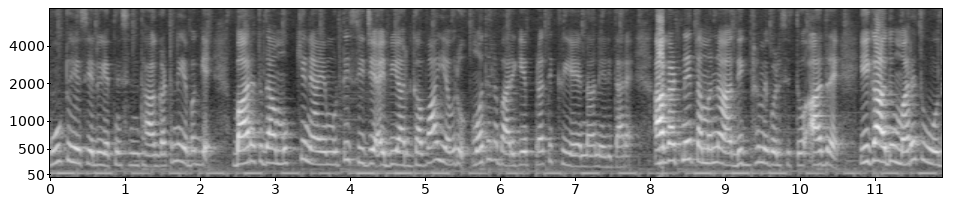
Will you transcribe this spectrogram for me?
ಬೂಟು ಎಸೆಯಲು ಯತ್ನಿಸಿದಂತಹ ಘಟನೆಯ ಬಗ್ಗೆ ಭಾರತದ ಮುಖ್ಯ ನ್ಯಾಯಮೂರ್ತಿ ಸಿಜೆಐಬಿಆರ್ ಗವಾಯಿ ಅವರು ಮೊದಲ ಬಾರಿಗೆ ಪ್ರತಿಕ್ರಿಯೆಯನ್ನ ನೀಡಿದ್ದಾರೆ. ಆ ಘಟನೆ ತಮ್ಮನ್ನ ದಿಗ್ಭ್ರಮೆಗೊಳಿಸಿತ್ತು. ಆದರೆ ಈಗ ಅದು ಮರೆತು ಹೋದ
